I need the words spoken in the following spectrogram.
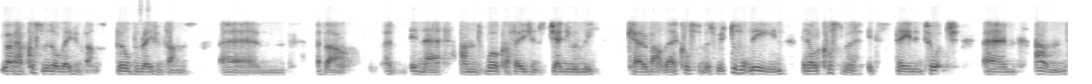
you either have customers or raving fans. Build the raving fans um, about uh, in there, and world class agents genuinely care about their customers, which doesn't mean they're a customer. It's staying in touch. Um, and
